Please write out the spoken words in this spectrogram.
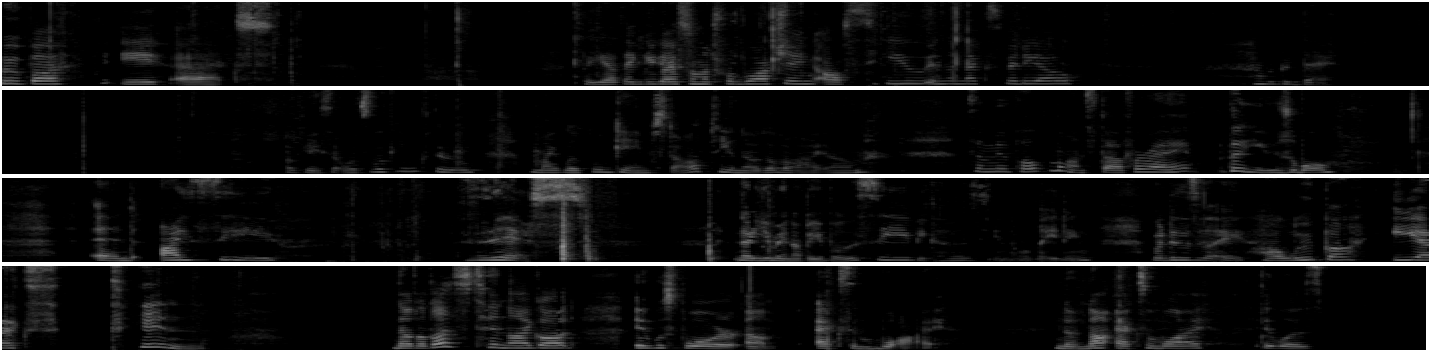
Hoopa EX. But yeah, thank you guys so much for watching. I'll see you in the next video. Have a good day. Okay, so I was looking through my local GameStop, you know the biome some new Pokemon stuff, right? The usual. And I see this. Now you may not be able to see because, you know, lighting. But this is a Hoopa EX tin. Now the last tin I got, it was for um, X and Y. No, not X and Y. It was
